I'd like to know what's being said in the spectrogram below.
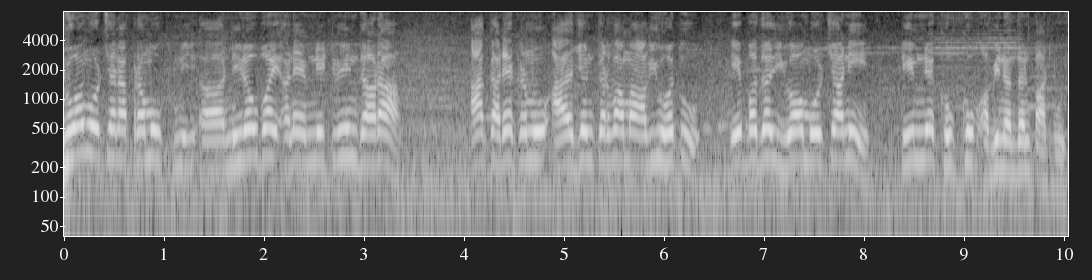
યુવા મોરચાના પ્રમુખ નીરવભાઈ અને એમની ટ્વીન દ્વારા આ કાર્યક્રમનું આયોજન કરવામાં આવ્યું હતું. એ બદલ યુવા મોરચાની ટીમને ખૂબ ખૂબ અભિનંદન પાઠવું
